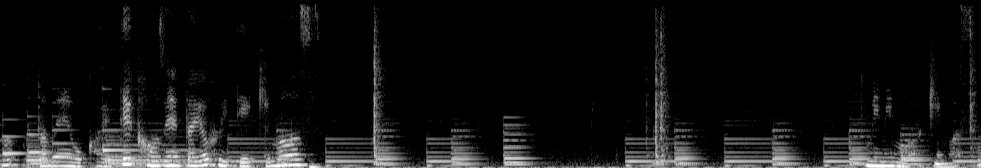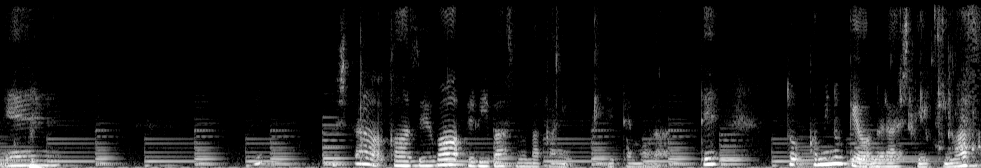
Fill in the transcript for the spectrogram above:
また面を変えて顔全体を拭いていきます。耳も拭きますね。はいそしたらガーゼはベビーバスの中に入れてもらってと髪の毛を濡らしていきます。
